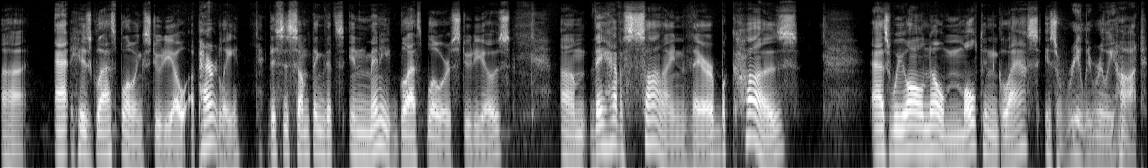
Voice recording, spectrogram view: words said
uh, at his glass blowing studio. Apparently, this is something that's in many glass blowers studios. Um, they have a sign there because, as we all know, molten glass is really, really hot.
